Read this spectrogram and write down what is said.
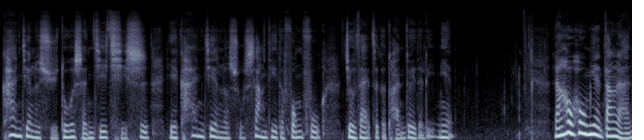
看见了许多神机启示，也看见了属上帝的丰富，就在这个团队的里面。然后后面当然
